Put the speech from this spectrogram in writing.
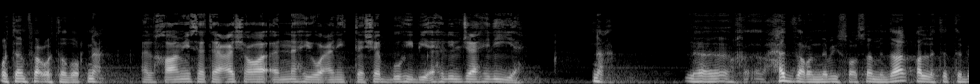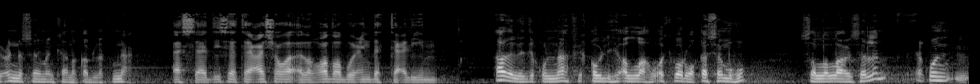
وتنفع وتضر. نعم. الخامسة عشر النهي عن التشبه بأهل الجاهلية. نعم. حذر النبي صلى الله عليه وسلم من ذلك قال لتتبعن سنن من كان قبلكم. نعم. السادسة عشر الغضب عند التعليم. هذا الذي قلناه في قوله الله أكبر وقسمه صلى الله عليه وسلم يقول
